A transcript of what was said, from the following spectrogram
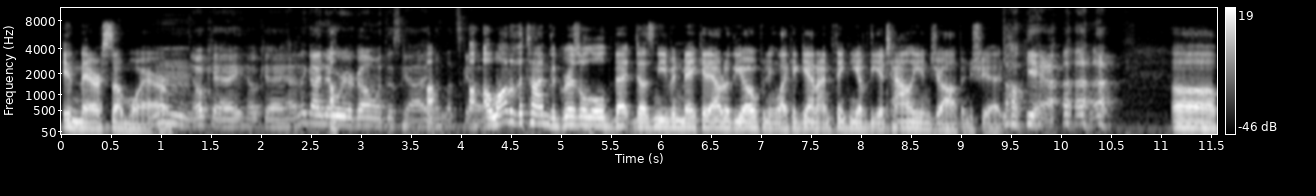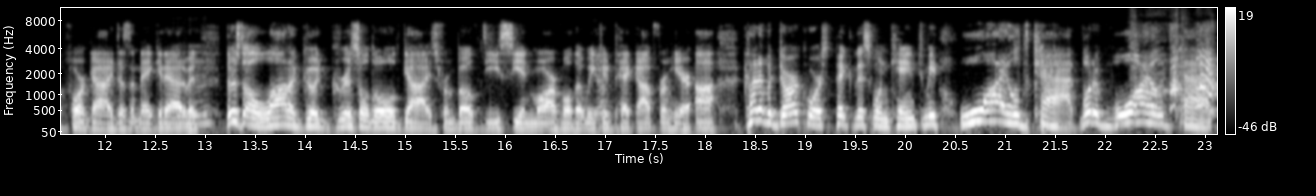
in there somewhere. Hmm, okay okay i think i know where you're going with this guy but let's go a lot of the time, the grizzled old vet doesn't even make it out of the opening. Like again, I'm thinking of the Italian job and shit. oh yeah Oh, poor guy doesn't make it out of Mm-hmm. it. There's a lot of good grizzled old guys from both DC and Marvel that we Yep. could pick up from here. Uh, kind of a dark horse pick. This one came to me. Wildcat. What if Wildcat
